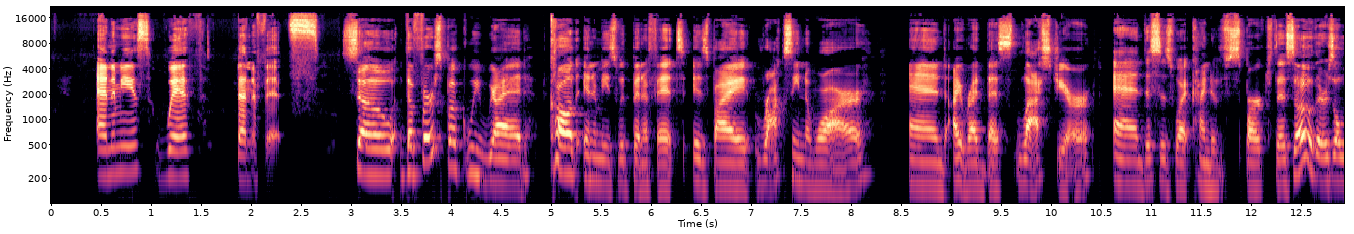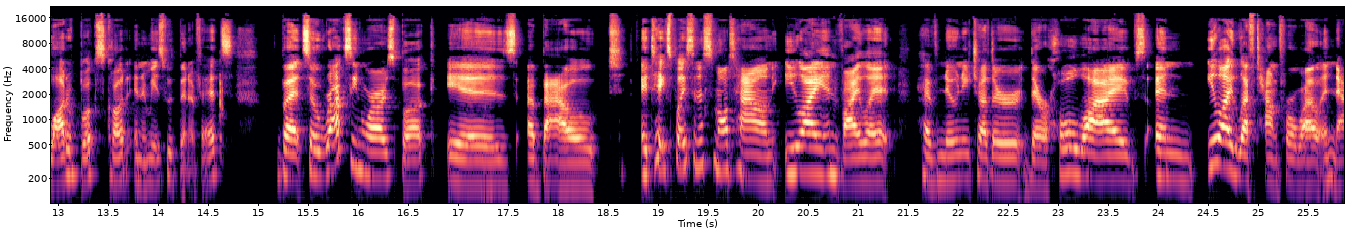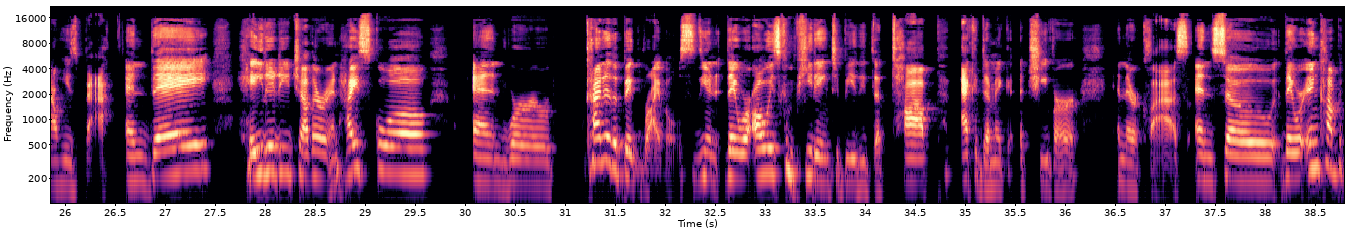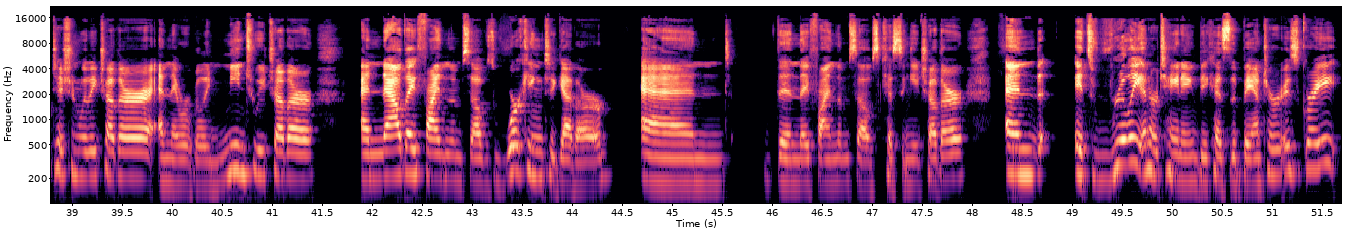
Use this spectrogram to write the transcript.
enemies with benefits. So, the first book we read called Enemies with Benefits is by Roxy Noir. And I read this last year. And this is what kind of sparked this. Oh, there's a lot of books called Enemies with Benefits. But so Roxy Noir's book is about it takes place in a small town. Eli and Violet have known each other their whole lives. And Eli left town for a while and now he's back. And they hated each other in high school and were kind of the big rivals. You know, they were always competing to be the, the, top academic achiever in their class. And so they were in competition with each other and they were really mean to each other. And now they find themselves working together and then they find themselves kissing each other. And it's really entertaining because the banter is great.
